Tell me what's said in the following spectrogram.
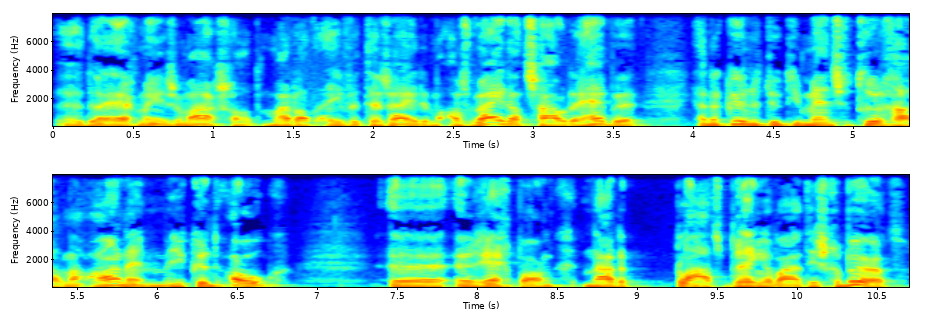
daar erg mee in zijn maag zat. Maar dat even terzijde. Maar als wij dat zouden hebben, ja, dan kun je natuurlijk die mensen terughalen naar Arnhem. Maar je kunt ook uh, een rechtbank naar de plaats brengen waar het is gebeurd.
